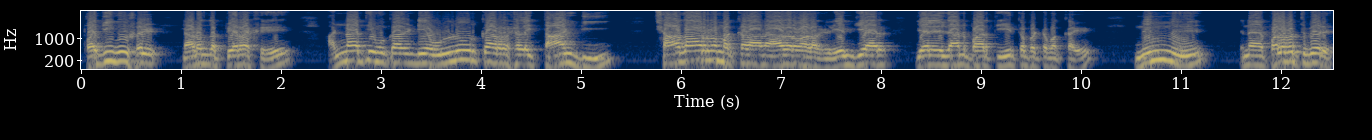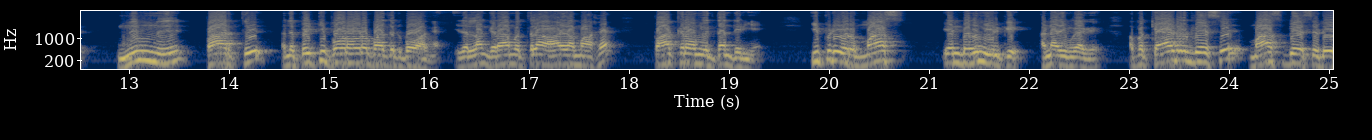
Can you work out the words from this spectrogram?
பதிவுகள் நடந்த பிறகு அதிமுக வேண்டிய உள்ளூர்காரர்களை தாண்டி சாதாரண மக்களான ஆதரவாளர்கள் எம்ஜிஆர் ஜெயலலிதான்னு பார்த்து ஈர்க்கப்பட்ட மக்கள் நின்னு என்ன பல பத்து பேர் நின்னு பார்த்து அந்த பெட்டி போறவரை பார்த்துட்டு போவாங்க. இதெல்லாம் கிராமத்துல ஆழமாக பார்க்கறவங்களுக்கு தான் தெரியும். இப்படி ஒரு மாஸ் என்பதும் இருக்கு அதிமுக அப்ப கேடர் பேஸ் மாஸ் பேஸ்டு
